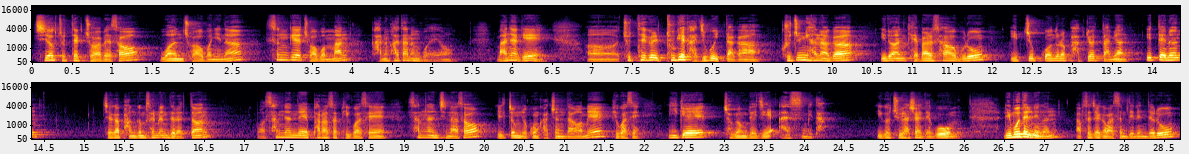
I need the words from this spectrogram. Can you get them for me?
지역주택조합에서 원조합원이나 승계조합원만 가능하다는 거예요. 만약에 어, 주택을 두 개 가지고 있다가 그 중에 하나가 이러한 개발 사업으로 입주권으로 바뀌었다면 이때는 제가 방금 설명드렸던 뭐 3년 내에 팔아서 비과세 3년 지나서 일정 요건 갖춘 다음에 비과세 이게 적용되지 않습니다. 이거 주의하셔야 되고 리모델링은 앞서 제가 말씀드린 대로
